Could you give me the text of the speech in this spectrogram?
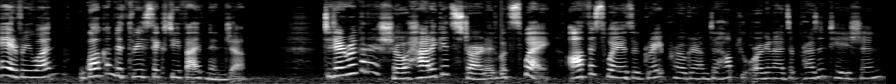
Hey everyone, welcome to 365 Ninja. Today we're going to show how to get started with Sway. Office Sway is a great program to help you organize a presentation,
